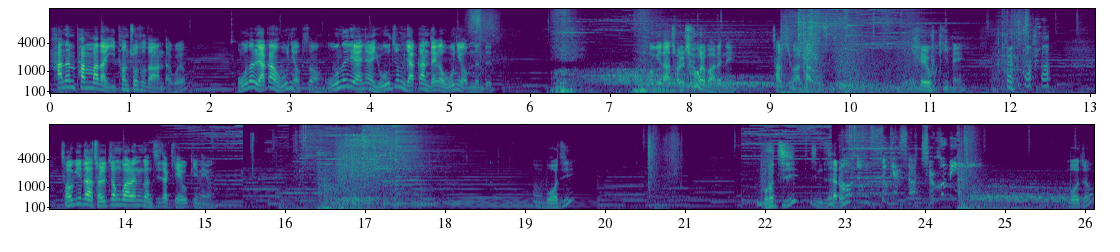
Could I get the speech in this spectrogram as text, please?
하는 판마다 2턴 초소 당한다고요? 오늘 약간 운이 없어. 오늘이 아니라 요즘 약간 내가 운이 없는 듯. 거기다 절청을 바르네. 잡지 말라고. 개웃기네. 저기다 절정 바르는 건 진짜 개웃기네요. 뭐지? 뭐지? 진짜로? 뭐죠?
